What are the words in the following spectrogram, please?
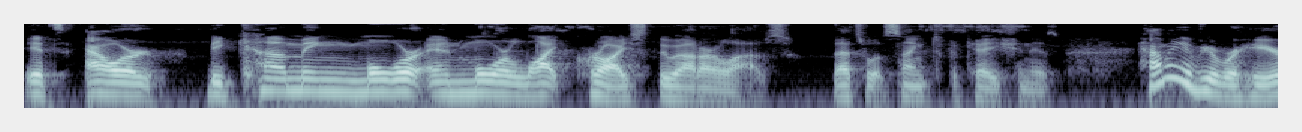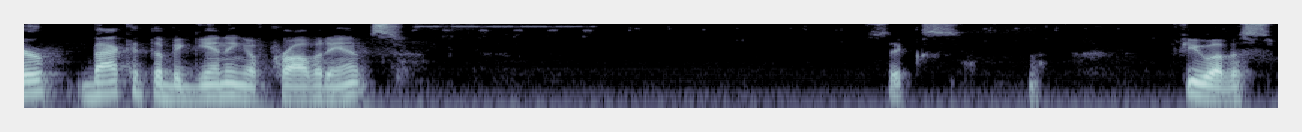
It's our becoming more and more like Christ throughout our lives. That's what sanctification is. How many of you were here back at the beginning of Providence? Six. A few of us.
